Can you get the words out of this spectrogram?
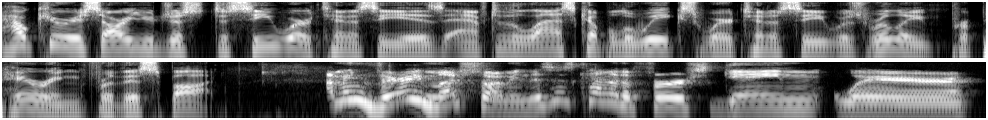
How curious are you just to see where Tennessee is after the last couple of weeks where Tennessee was really preparing for this spot? I mean, very much so. I mean, this is kind of the first game where,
